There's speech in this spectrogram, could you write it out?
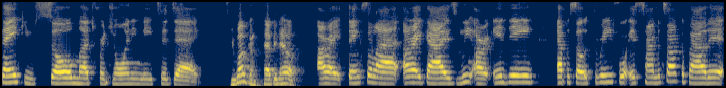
thank you so much for joining me today. You're welcome. Happy to help. All right. Thanks a lot. All right, guys, we are ending episode three for It's Time to Talk About It.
